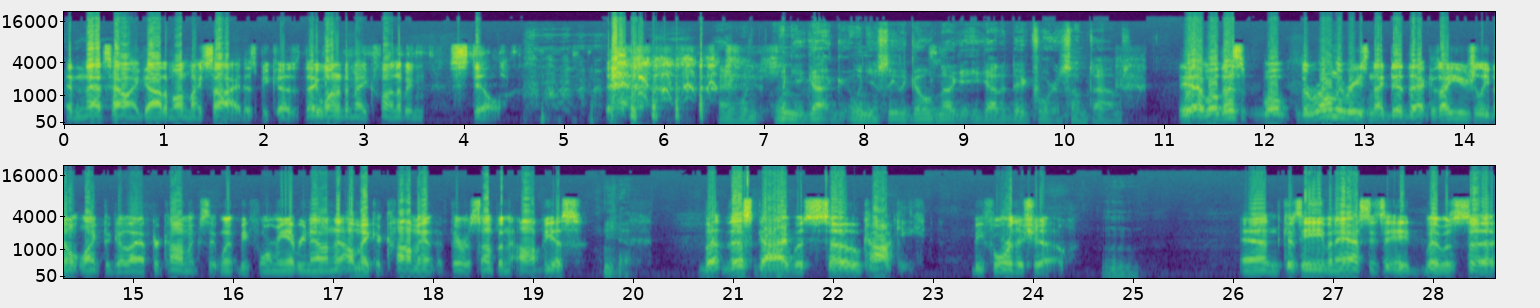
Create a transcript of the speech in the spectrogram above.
And that's how I got him on my side, is because they wanted to make fun of him still. Hey, when when you got when you see the gold nugget, you got to dig for it sometimes. Yeah, well, this well the only reason I did that because I usually don't like to go after comics that went before me. Every now and then, I'll make a comment if there was something obvious. Yeah. But this guy was so cocky before the show, Mhm. and because he even asked, it was uh,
